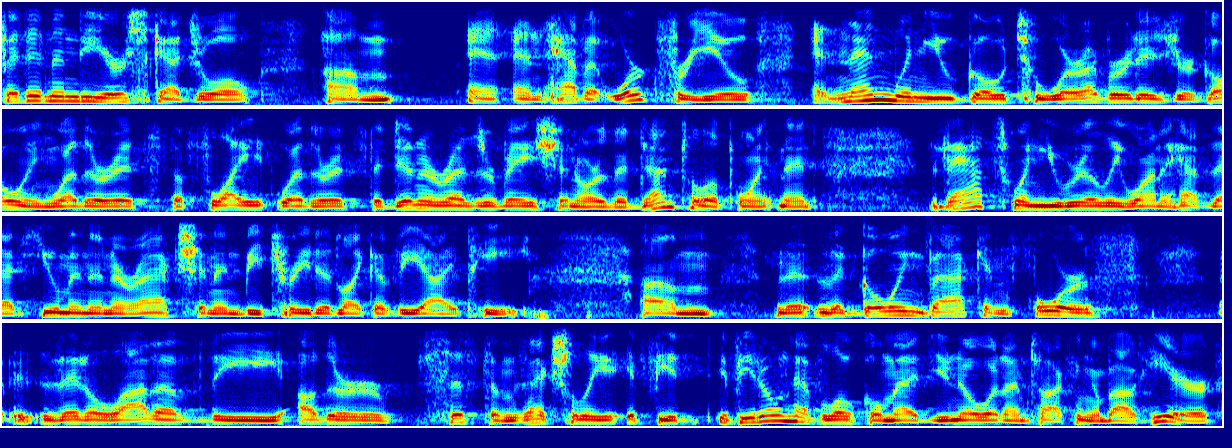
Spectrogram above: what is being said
fit it into your schedule, um, and, and have it work for you. And then when you go to wherever it is you're going, whether it's the flight, whether it's the dinner reservation or the dental appointment, that's when you really want to have that human interaction and be treated like a VIP. Um, the, the going back and forth that a lot of the other systems actually if you if you don't have LocalMed you know what I'm talking about here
